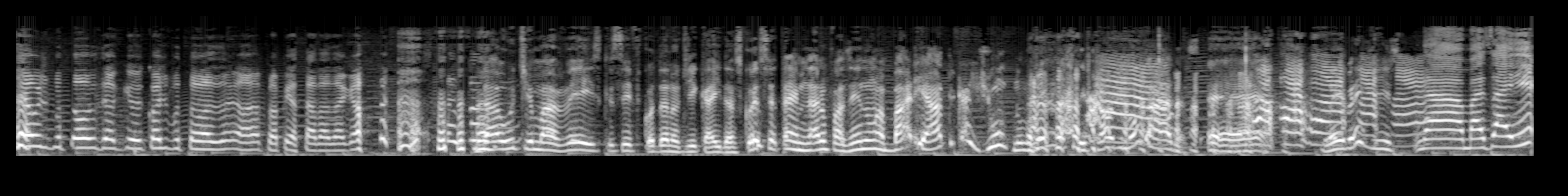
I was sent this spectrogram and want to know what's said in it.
Tem os botões aqui, quais botões ó, pra apertar na Zagal? Da última vez que você ficou dando dica aí das coisas, vocês terminaram fazendo uma bariátrica junto, no mesmo hospital de mão dadas. É, lembrem disso. Não, mas aí,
